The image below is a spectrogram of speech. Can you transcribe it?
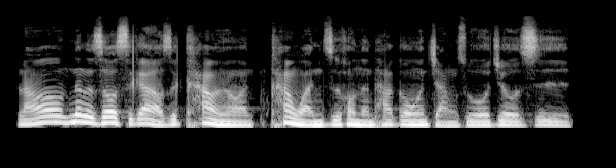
然后那个时候，Sky 老师看完看完之后呢，他跟我讲说，就是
